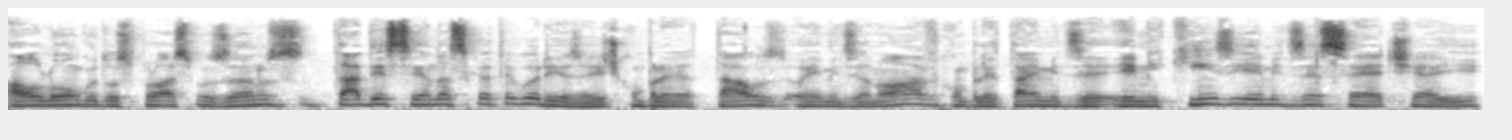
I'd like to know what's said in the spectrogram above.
ao longo dos próximos anos tá descendo as categorias. A gente completar os- o M19, completar M10 M15 e M17 aí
